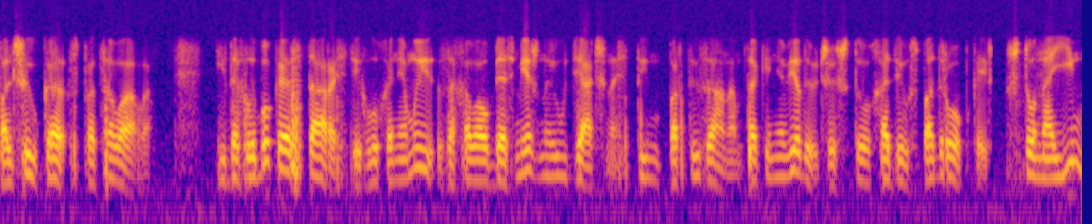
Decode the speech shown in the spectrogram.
Фальшыўка спрацавала і да глыбокай старасці глуханямы захаваў бязмежную ўдзячнасць тым партызанам так і не ведаючы што хадзіў з падробкай што на ім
